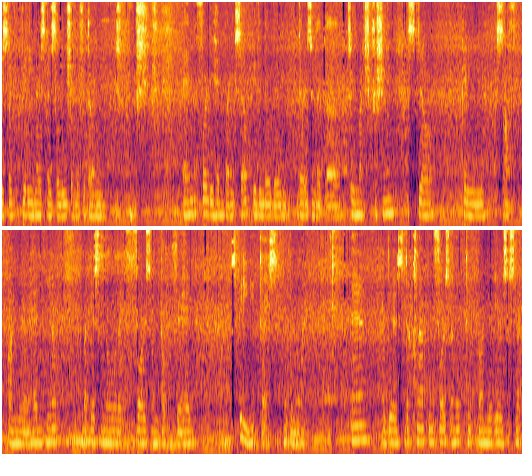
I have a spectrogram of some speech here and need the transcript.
it's like pretty nice isolation if you tell me. And for the headband itself even though there, there isn't like uh, too much cushioning still pretty soft on your head you know? But there's no like force on top of your head. It's pretty neat guys. Not gonna lie. And I guess the clamping force on it on your ears is not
